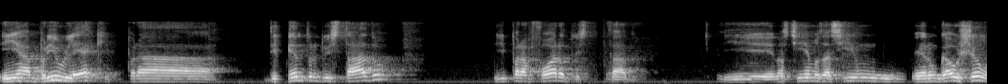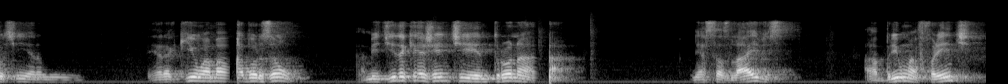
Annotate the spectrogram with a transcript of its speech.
em abrir o leque para dentro do Estado e para fora do Estado. E nós tínhamos assim um. Era um gauchão, assim, era, um, era aqui um amadorzão. À medida que a gente entrou na, nessas lives, abriu uma frente,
